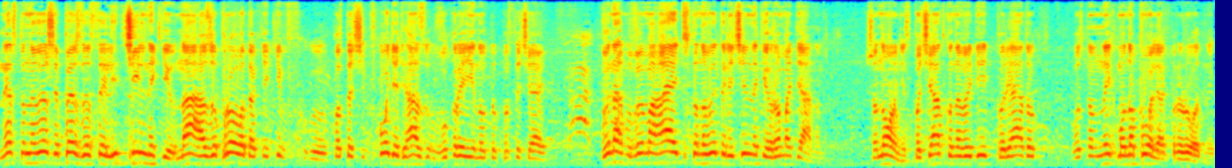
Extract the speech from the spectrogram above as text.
не встановивши перш за все лічильників на газопроводах, які постач- входять газ в Україну, то постачають. Вимагають встановити лічильники громадянам. Шановні, спочатку наведіть порядок в основних монополіях природних.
